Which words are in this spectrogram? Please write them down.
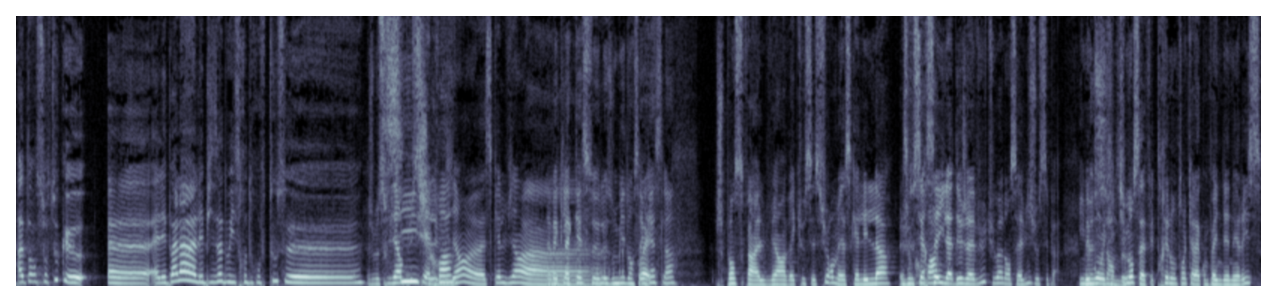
Attends, surtout que euh, elle est pas là à l'épisode où ils se retrouvent tous. euh, Je me souviens Si, plus si elle crois. vient. euh, Est-ce qu'elle vient à... Avec la caisse, le zombie dans sa Ouais. caisse là. Je pense, enfin, elle vient avec eux, c'est sûr, mais est-ce qu'elle est là? Est-ce Je que crois. Cersei, il a déjà vu, tu vois, dans sa vie, je sais pas. Il mais bon, semble. effectivement, ça fait très longtemps qu'elle accompagne Daenerys.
